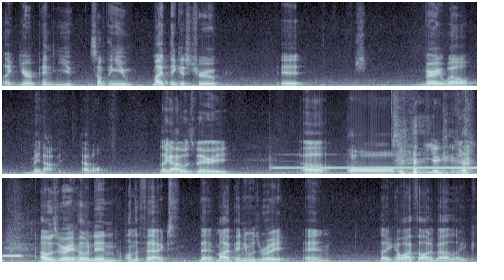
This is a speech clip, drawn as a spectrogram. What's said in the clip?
like your opinion, you something you might think is true, it very well may not be at all. Like I was very, uh, oh, You're good. I was very honed in on the fact that my opinion was right and like how I thought about like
